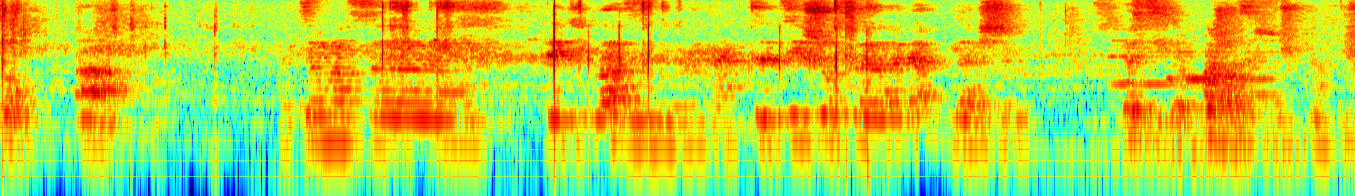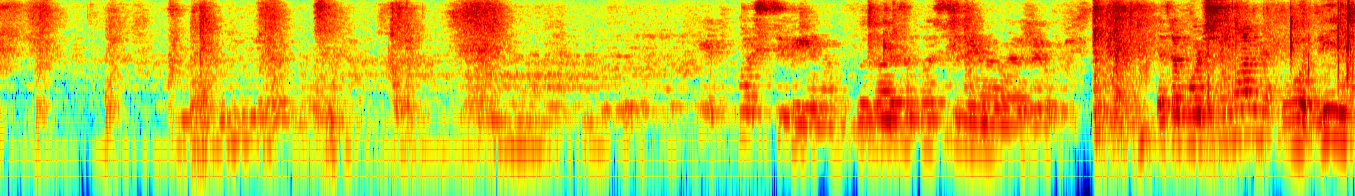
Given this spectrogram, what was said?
Стоп. А. Це у нас е, третій клас. Це ці, що з роля? Дальше. Спасибо. Пожалуйста. Пластилином. Называется пластилиновая живопись. Это больше маме. Вот, видите?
